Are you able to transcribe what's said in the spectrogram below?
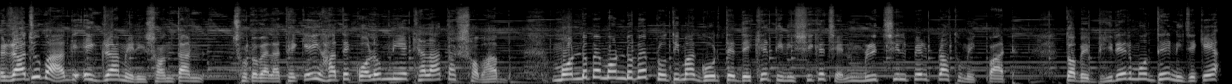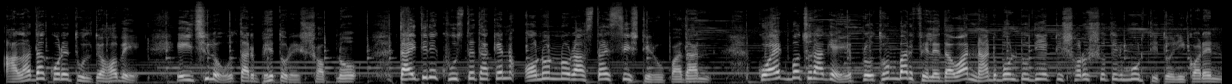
রাজু বাগ এই গ্রামেরই সন্তান। ছোটবেলা থেকেই হাতে কলম নিয়ে খেলা তার স্বভাব। মণ্ডপে মণ্ডপে প্রতিমা গড়তে দেখে তিনি শিখেছেন মৃৎশিল্পের প্রাথমিক পাঠ। তবে ভিড়ের মধ্যে নিজেকে আলাদা করে তুলতে হবে। এই ছিল তার ভেতরের স্বপ্ন। তাই তিনি খুঁজতে থাকেন অনন্য রাস্তায় সৃষ্টির উপাদান। কয়েক বছর আগে প্রথমবার ফেলে দেওয়া নাটবল্টু দিয়ে একটি সরস্বতীর মূর্তি তৈরি করেন।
